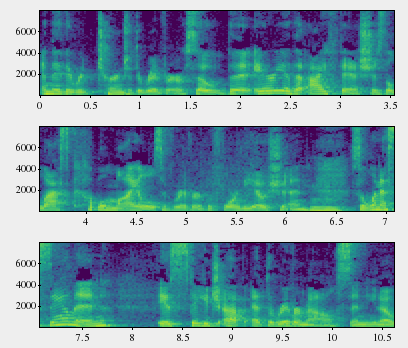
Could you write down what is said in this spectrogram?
and then they return to the river. So the area that I fish is the last couple miles of river before the ocean. Mm-hmm. So when a salmon is stage up at the river mouths and you know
